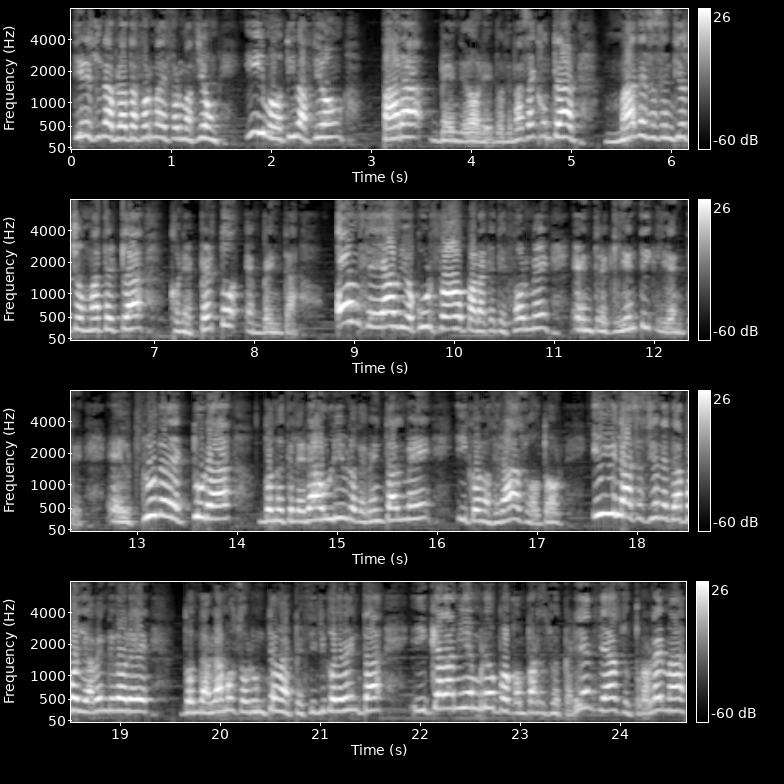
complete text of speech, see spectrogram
tienes una plataforma de formación y motivación para vendedores, donde vas a encontrar más de 68 masterclass con expertos en venta. 11 audiocursos para que te formes entre cliente y cliente. El club de lectura donde te leerá un libro de venta al mes y conocerás a su autor. Y las sesiones de apoyo a vendedores donde hablamos sobre un tema específico de venta y cada miembro pues, comparte su experiencia, sus problemas,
